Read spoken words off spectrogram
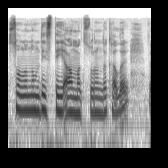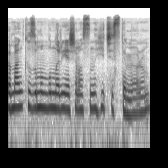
Solunum desteği almak zorunda kalır. Ve ben kızımın bunları yaşamasını hiç istemiyorum.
